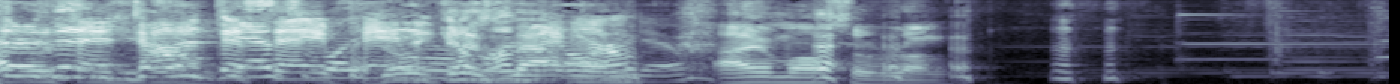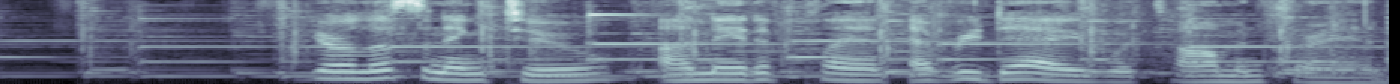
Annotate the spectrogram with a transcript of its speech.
Other than Don't don't just say what Panicum you that want one. I am also wrong. You're listening to A Native Plant Every Day with Tom and Fran.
